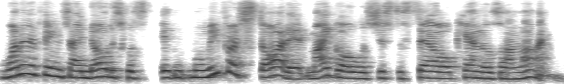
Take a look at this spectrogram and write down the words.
one of the things I noticed was it, when we first started, my goal was just to sell candles online.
